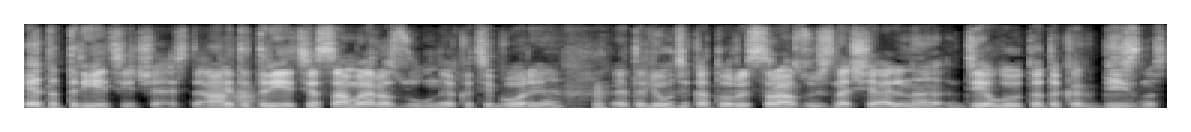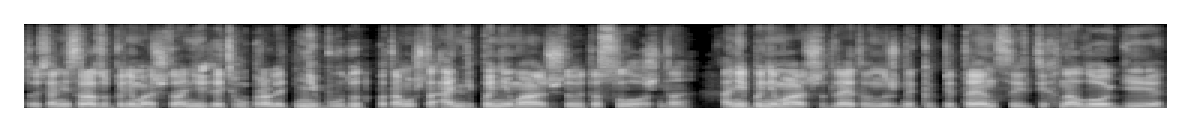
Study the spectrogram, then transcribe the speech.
Это третья часть, да. Ага. Это третья, самая разумная категория. Это люди, которые сразу изначально делают это как бизнес. То есть они сразу понимают, что они этим управлять не будут, потому что они понимают, что это сложно. Они понимают, что для этого нужны компетенции, технологии,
